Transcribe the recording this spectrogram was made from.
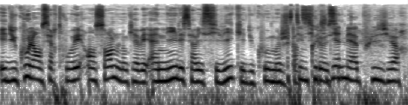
Et du coup, là, on s'est retrouvés ensemble. Donc, il y avait Anne-Lee, les services civiques, et du coup, moi, je C'était une participais quotidienne, aussi. mais à plusieurs.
